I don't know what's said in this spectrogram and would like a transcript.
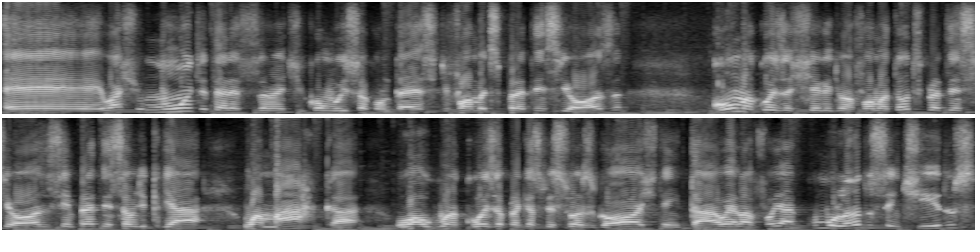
É, eu acho muito interessante como isso acontece de forma despretensiosa. Como uma coisa chega de uma forma tão despretensiosa, sem pretensão de criar uma marca ou alguma coisa para que as pessoas gostem e tal, ela foi acumulando sentidos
